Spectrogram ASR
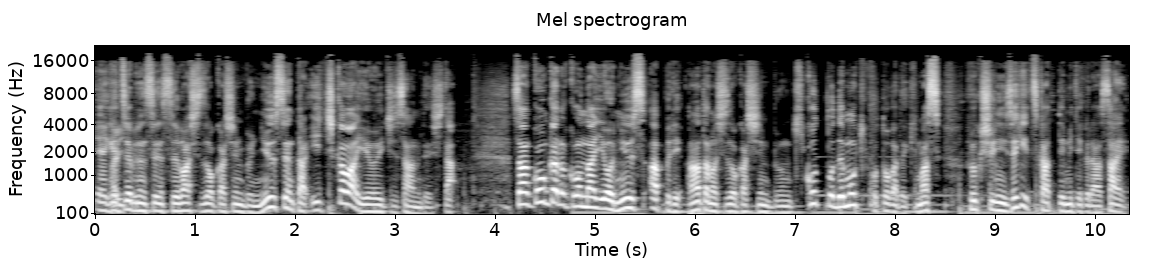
えー、月曜日の先生は静岡新聞ニュースセンター市川雄一さんでした。さあ今回のこの内容ニュースアプリあなたの静岡新聞キコットでも聞くことができます。復習にぜひ使ってみてください。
